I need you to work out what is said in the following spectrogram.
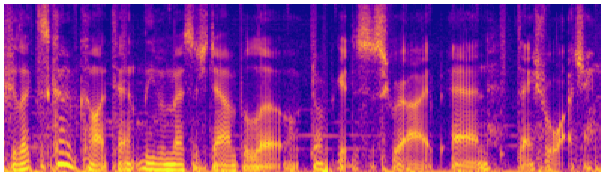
If you like this kind of content, leave a message down below. Don't forget to subscribe, and thanks for watching.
